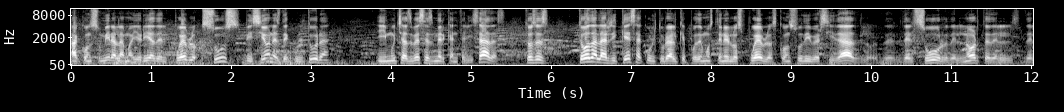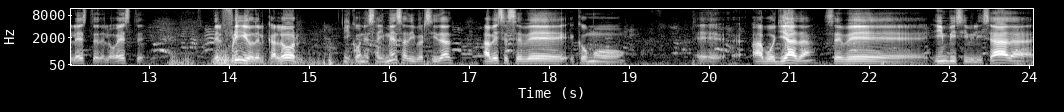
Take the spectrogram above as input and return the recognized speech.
a consumir a la mayoría del pueblo sus visiones de cultura y muchas veces mercantilizadas. Entonces, toda la riqueza cultural que podemos tener los pueblos con su diversidad, del sur, del norte, del, este, del oeste, del frío, del calor, y con esa inmensa diversidad, a veces se ve como eh, abollada, se ve invisibilizada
